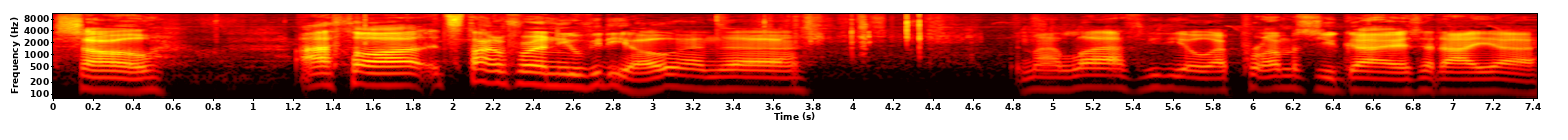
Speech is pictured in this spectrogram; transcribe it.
So I thought it's time for a new video and uh, in my last video I promised you guys that I uh,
